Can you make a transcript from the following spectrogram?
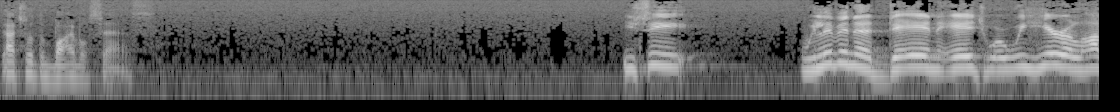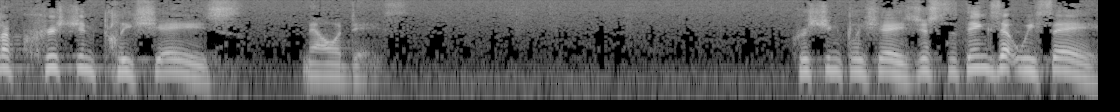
That's what the Bible says. You see, we live in a day and age where we hear a lot of Christian cliches nowadays. Christian cliches, just the things that we say.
